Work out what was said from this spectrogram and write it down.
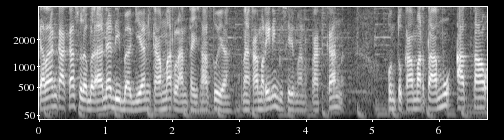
Sekarang kakak sudah berada di bagian kamar lantai satu ya. Nah kamar ini bisa dimanfaatkan untuk kamar tamu atau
